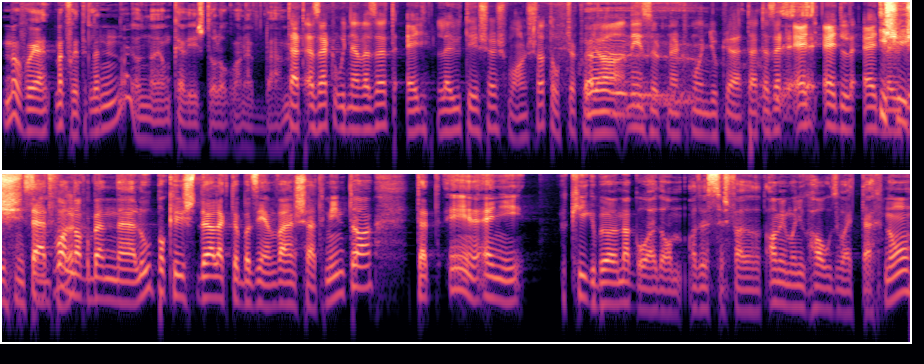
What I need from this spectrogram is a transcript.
Meg, fogjátok lenni, nagyon-nagyon kevés dolog van ebben. Tehát ezek úgynevezett egy leütéses vansatok, csak hogy a nézőknek mondjuk el. Tehát ezek egy, egy, egy is is, tehát vannak benne loopok is, de a legtöbb az ilyen vánsát minta. Tehát én ennyi kickből megoldom az összes feladatot, ami mondjuk house vagy techno.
